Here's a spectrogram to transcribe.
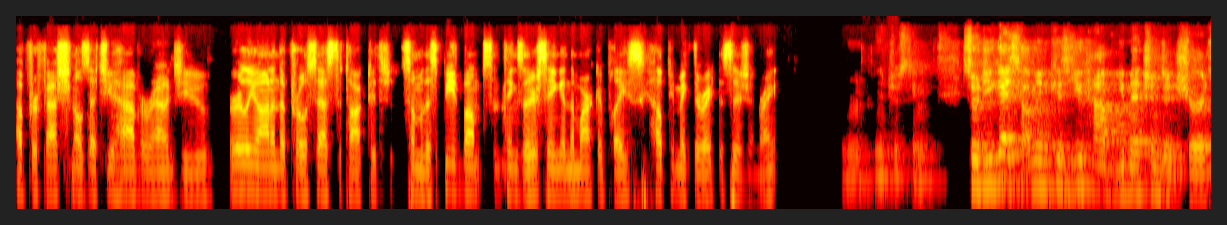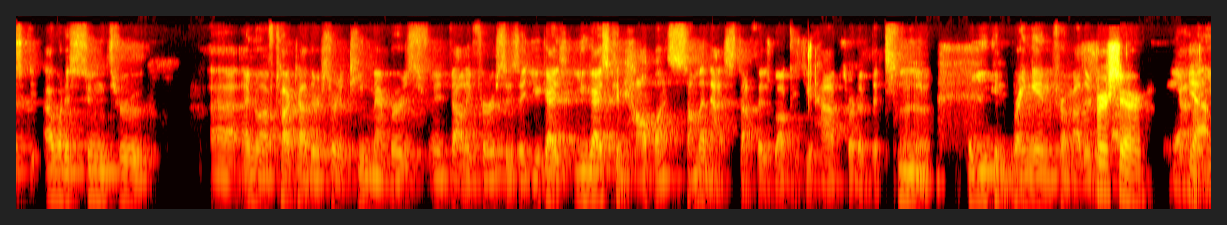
of professionals that you have around you early on in the process to talk to some of the speed bumps and things that are seeing in the marketplace help you make the right decision right mm, interesting so do you guys i mean because you have you mentioned insurance i would assume through uh, I know I've talked to other sort of team members at Valley First. Is that you guys you guys can help on some of that stuff as well because you have sort of the team that you can bring in from other. For sure, yeah,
